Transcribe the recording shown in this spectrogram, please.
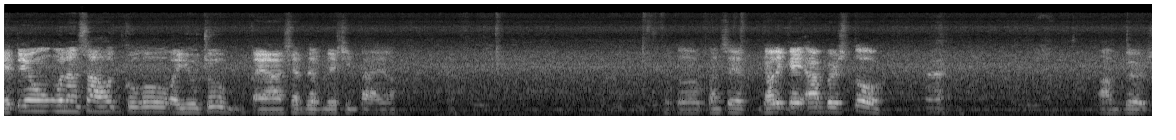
ito yung unang sahod ko kay YouTube. Kaya share the blessing tayo. Ito, pansit. Galing kay Ambers to. Ambers.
